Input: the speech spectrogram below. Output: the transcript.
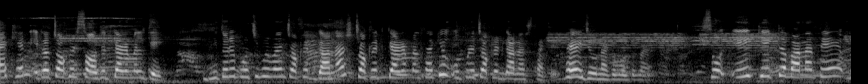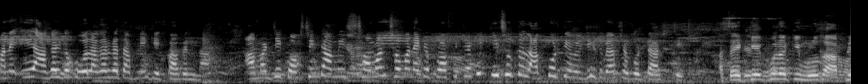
দেখেন, এটা চকলেট সল্টেড ক্যারামেল কেক ভিতরে প্রচুর পরিমাণে চকলেট গানাশ চকলেট ক্যারামেল থাকে, উপরে চকলেট গানাশ থাকে। হ্যাঁ যে ওনাকে বলতে পারেন। সো এই কেকটা বানাতে মানে এই আগারগা হোল আগারগাতে আপনি কেক পাবেন না। আমার যে কস্টিংটা আমি সমান সমান একটা প্রফিট রাখি কিছু তো লাভ করতে হবে যেহেতু ব্যবসা করতে আসছি। আচ্ছা এই কেকগুলো কি মূলত আপনি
